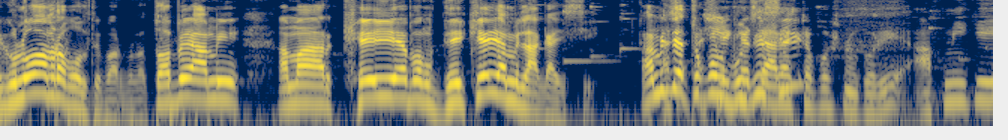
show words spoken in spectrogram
এগুলোও আমরা বলতে পারব না। তবে আমি আমার খেয়ে এবং দেখেই আমি লাগাইছি। আমি যে যেটুকুন সেক্ষেত্রে বুঝেছি আরেকটা প্রশ্ন করি। আপনি কি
